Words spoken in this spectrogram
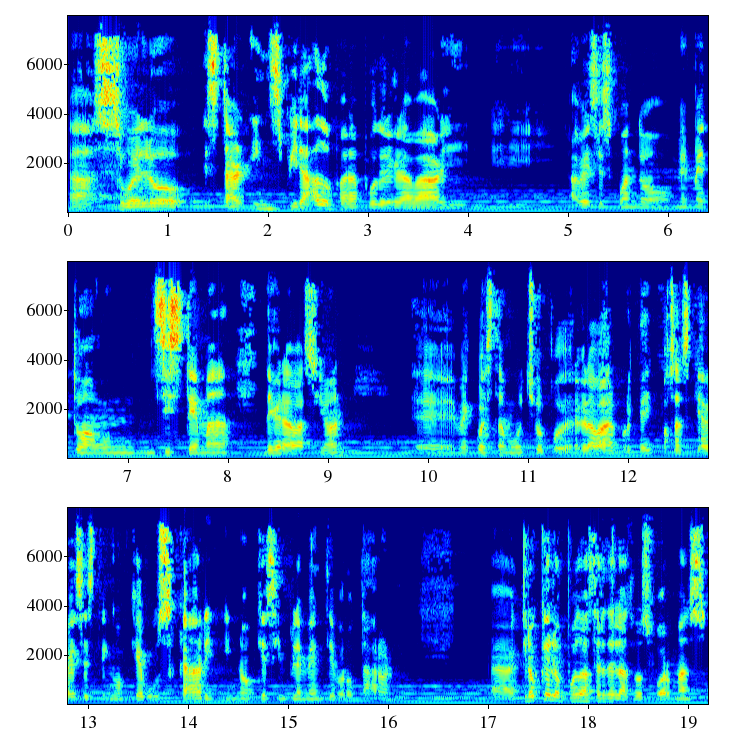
Ah, suelo estar inspirado para poder grabar y, a veces cuando me meto a un sistema de grabación eh, me cuesta mucho poder grabar porque hay cosas que a veces tengo que buscar y, no que simplemente brotaron. Ah, creo que lo puedo hacer de las dos formas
